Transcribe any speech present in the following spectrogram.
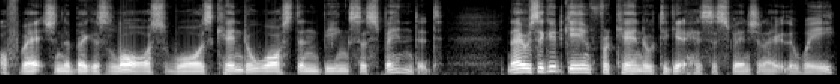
of which and the biggest loss was Kendall Waston being suspended. Now it was a good game for Kendall to get his suspension out of the way.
